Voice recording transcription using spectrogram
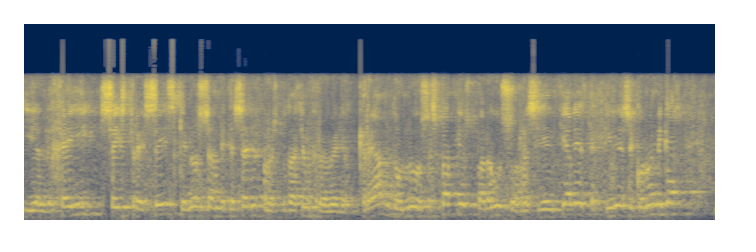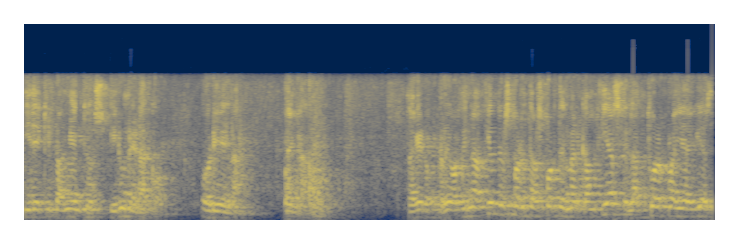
y el GI 636 que no sean necesarios para la explotación ferroviaria, creando nuevos espacios para usos residenciales, de actividades económicas y de equipamientos. Irunerako, horiena. Venga. Eta gero, reordinación de estos de transporte de mercancías en la actual playa de vías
